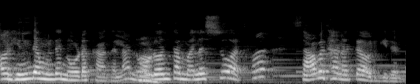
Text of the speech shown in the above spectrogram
ಅವ್ರು ಹಿಂದೆ ಮುಂದೆ ನೋಡಕ್ಕಾಗಲ್ಲ. ನೋಡುವಂತ ಮನಸ್ಸು ಅಥವಾ ಸಾವಧಾನತೆ ಅವ್ರಿಗಿರಲ್ಲ.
